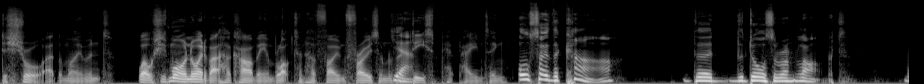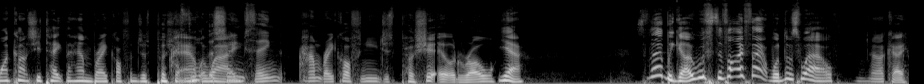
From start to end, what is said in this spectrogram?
distraught at the moment. Well, she's more annoyed about her car being blocked and her phone frozen with Yeah. a Dease p- painting. Also, the car, the the doors are unlocked. Why can't she take the handbrake off and just push it I out thought the the way? same thing. Handbrake off and you just push it, it would roll. Yeah. So there we go. We've survived that one as well. Okay.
